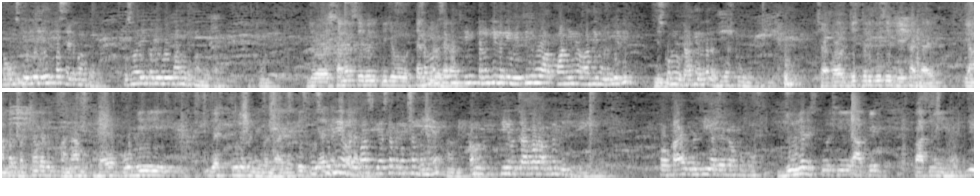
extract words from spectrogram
तो उसके लिए एक बस हेडपम्प है उसमें भी कभी कोई पानी खत्म होता है जो समर सेवल की जो टंकी समर सेवल की टंकी लगी हुई थी वो आप पानी में आधी में लगी थी जिसको हमने उठा के अंदर रख दिया स्टोर में। अच्छा और जिस तरीके से देखा जाए यहाँ पर बच्चों का जो खाना है वो भी गैस चूल्हे पर नहीं बन रहा है। जबकि उसके लिए हमारे पास गैस का कनेक्शन नहीं है। हाँ। हम तीन चार बार आवेदन दे चुके हैं। और खाया जल्दी आ जाएगा आपको। जूनियर स्कूल की आपके पास में ही है। ही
